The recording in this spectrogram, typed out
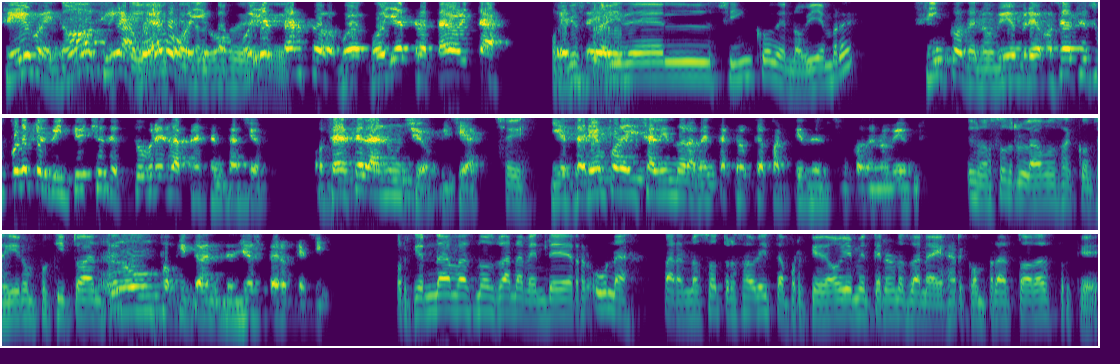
Sí, güey, no, sí, a huevo, güey. Voy a estar, voy, a tratar ahorita... Porque es por ahí este, del 5 de noviembre. 5 de noviembre, o sea, se supone que el 28 de octubre es la presentación. O sea, es el anuncio oficial. Sí. Y estarían por ahí saliendo a la venta, creo que a partir del 5 de noviembre. Nosotros la vamos a conseguir un poquito antes. un poquito antes, yo espero que sí porque nada más nos van a vender una para nosotros ahorita, porque obviamente no nos van a dejar comprar todas porque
